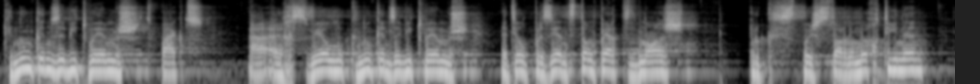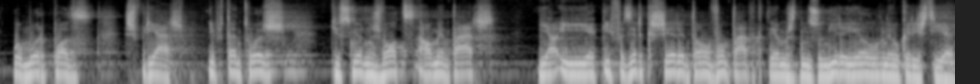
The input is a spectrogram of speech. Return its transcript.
que nunca nos habituemos, de facto, a, a recebê-lo, que nunca nos habituemos a tê-lo presente tão perto de nós, porque depois se torna uma rotina, o amor pode esfriar. E, portanto, hoje que o Senhor nos volte a aumentar e, a, e, e fazer crescer então a vontade que temos de nos unir a Ele na Eucaristia.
